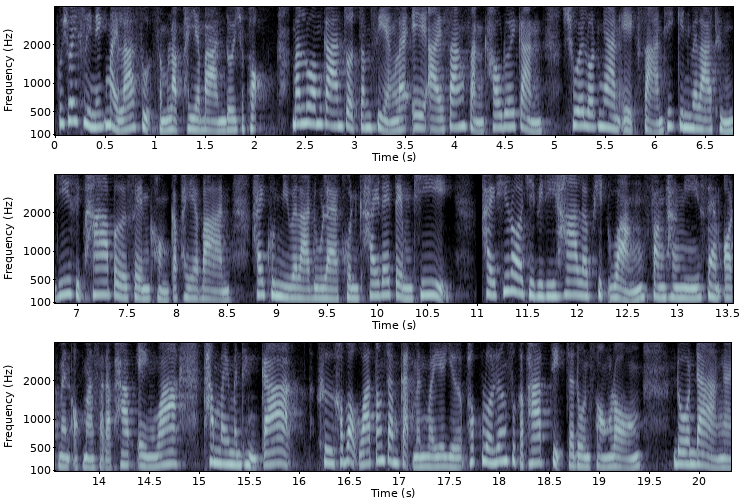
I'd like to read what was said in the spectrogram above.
ผู้ช่วยคลินิกใหม่ล่าสุดสำหรับพยาบาลโดยเฉพาะ มารวมการจดจำเสียงและ AI สร้างสรรค์เข้าด้วยกัน ช่วยลดงานเอกสารที่กินเวลาถึง 25%ของกับพยาบาล ให้คุณมีเวลาดูแลคนไข้ได้เต็มที่ ใครที่รอ GPT-5 แล้วผิดหวัง ฟังทางนี้แซมออดแมนออกมาสารภาพเองว่าทำไมมันถึงกล้า คือเขาบอกว่าต้องจำกัดมันไว้เยอะๆเพราะกลัวเรื่องสุขภาพจิตจะโดนฟ้องร้อง โดนด่าไง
